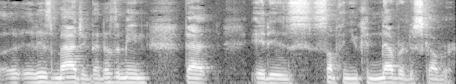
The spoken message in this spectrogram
it is magic. That doesn't mean that it is something you can never discover.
